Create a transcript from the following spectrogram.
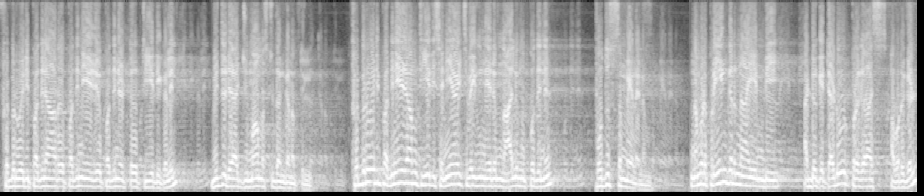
ഫെബ്രുവരി പതിനാറ് പതിനേഴ് പതിനെട്ട് തീയതികളിൽ വിതുര ജുമാ മസ്ജിദ് അങ്കണത്തിൽ. ഫെബ്രുവരി പതിനേഴാം തീയതി ശനിയാഴ്ച വൈകുന്നേരം നാല് മുപ്പതിന് പൊതുസമ്മേളനം. നമ്മുടെ പ്രിയങ്കരനായ M P advocate Adoor Prakash അവറുകൾ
